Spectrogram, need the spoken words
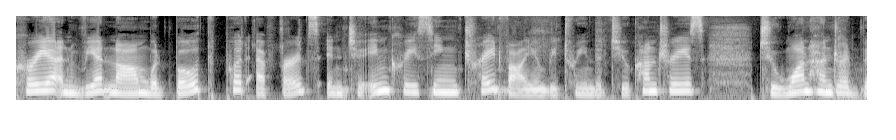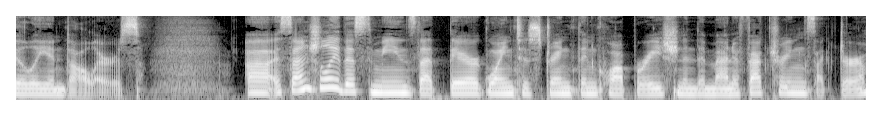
Korea and Vietnam would both put efforts into increasing trade volume between the two countries to $100 billion. Uh, essentially, this means that they're going to strengthen cooperation in the manufacturing sector,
